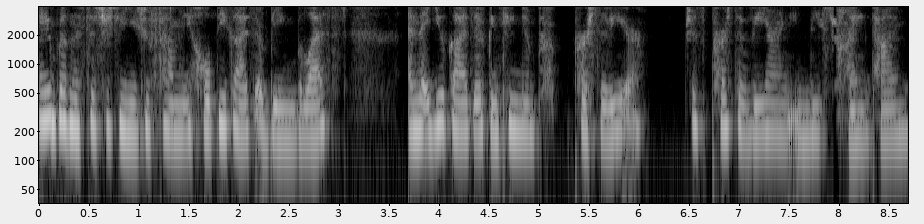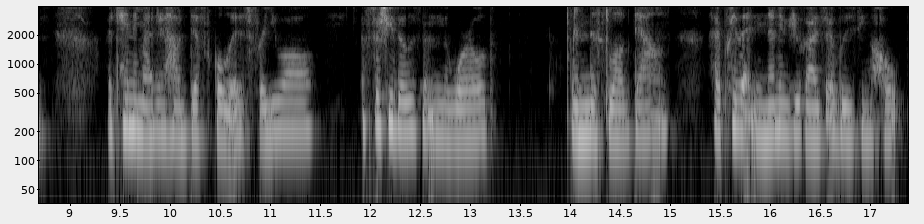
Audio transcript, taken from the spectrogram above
Hey, brothers and sisters in YouTube family. Hope you guys are being blessed and that you guys are continuing to persevere. Just persevering in these trying times. I can't imagine how difficult it is for you all, especially those in the world in this lockdown. I pray that none of you guys are losing hope,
